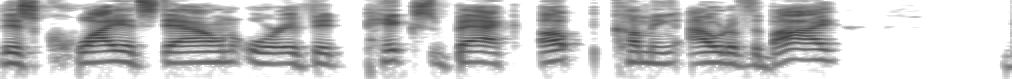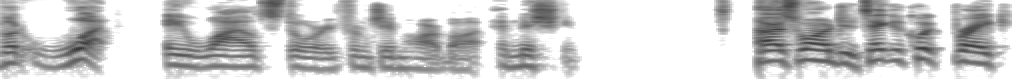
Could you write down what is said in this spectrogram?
this quiets down or if it picks back up coming out of the bye. But what a wild story from Jim Harbaugh and Michigan. All right, so I want to do take a quick break.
